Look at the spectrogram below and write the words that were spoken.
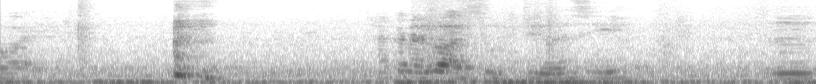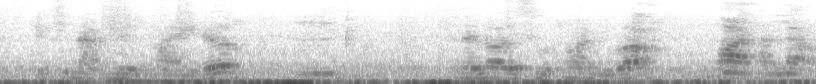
้อยถ้าก็ได้ร้อยสูตรจืดสิอืมไอ้ที่หนักหนึ่งใหม่เด้ออืมได้ร้อยสูตรห่อนอยู่บ่พอทันแล้ว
